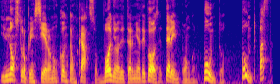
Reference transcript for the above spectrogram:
il nostro pensiero non conta un cazzo, vogliono determinate cose, te le impongono. Punto. Punto, basta.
